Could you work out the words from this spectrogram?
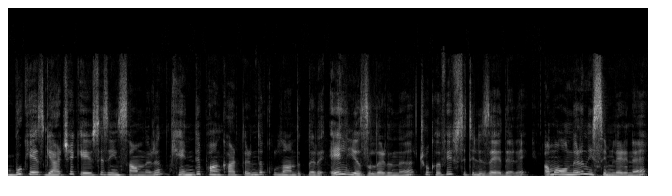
Bu kez gerçek evsiz insanların kendi pankartlarında kullandıkları el yazılarını çok hafif stilize ederek ama onların isimlerine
